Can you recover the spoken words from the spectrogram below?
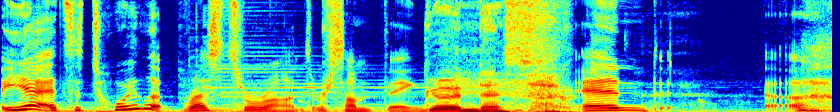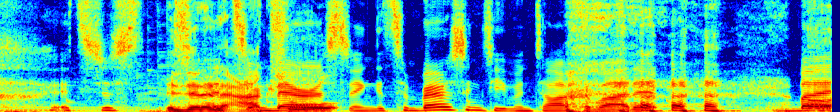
yeah, it's a toilet restaurant or something Goodness. and uh, it's just Is it an it's actual- embarrassing. It's embarrassing to even talk about it. But Uh,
